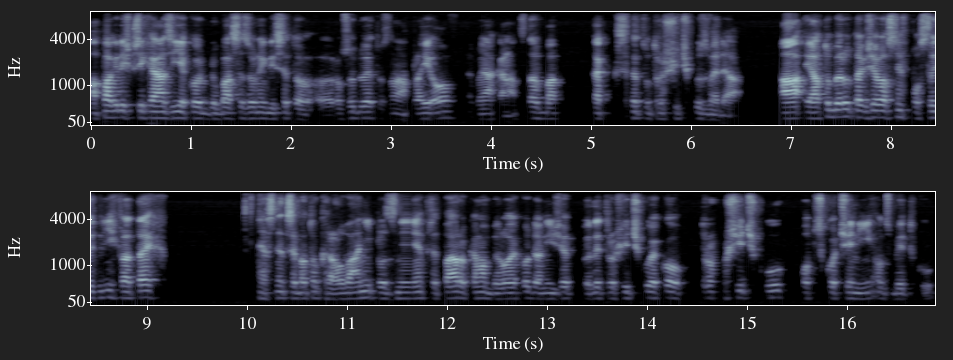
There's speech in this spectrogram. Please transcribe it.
A pak, když přichází jako doba sezóny, kdy se to rozhoduje, to znamená playoff nebo nějaká nadstavba, tak se to trošičku zvedá. A já to beru tak, že vlastně v posledních letech jasně třeba to králování Plzně před pár rokama bylo jako daný, že byli trošičku jako trošičku odskočení od zbytku,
